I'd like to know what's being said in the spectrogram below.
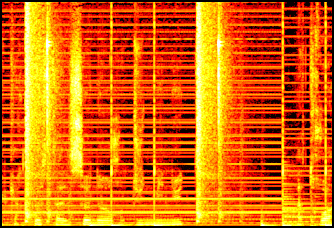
La carte postale sonore d'une minute à 3.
